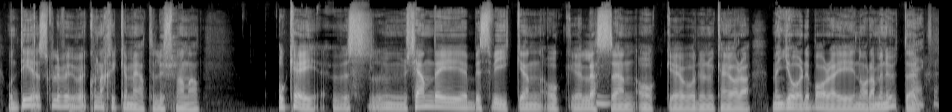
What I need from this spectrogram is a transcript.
Och det skulle vi kunna skicka med till lyssnarna okej, okay, känn dig besviken och eh, ledsen mm. och eh, vad du nu kan göra, men gör det bara i några minuter. Ja,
